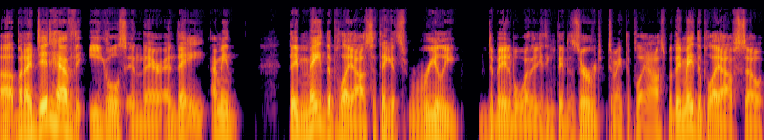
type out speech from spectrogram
Uh, but I did have the Eagles in there, and they, I mean, they made the playoffs. I think it's really debatable whether you think they deserved to make the playoffs, but they made the playoffs. So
